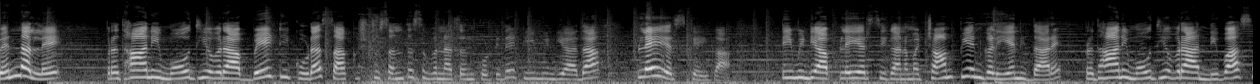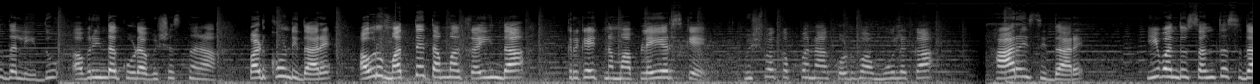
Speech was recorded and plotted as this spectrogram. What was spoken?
ಬೆನ್ನಲ್ಲೇ ಪ್ರಧಾನಿ ಮೋದಿಯವರ ಭೇಟಿ ಕೂಡ ಸಾಕಷ್ಟು ಸಂತಸವನ್ನು ತಂದುಕೊಟ್ಟಿದೆ ಟೀಮ್ ಇಂಡಿಯಾದ ಪ್ಲೇಯರ್ಸ್ಗೆ ಈಗ. ಟೀಮ್ ಇಂಡಿಯಾ ಪ್ಲೇಯರ್ಸ್ ಈಗ ನಮ್ಮ ಚಾಂಪಿಯನ್ಗಳು ಏನಿದ್ದಾರೆ? ಪ್ರಧಾನಿ ಮೋದಿಯವರ ನಿವಾಸದಲ್ಲಿ ಇದ್ದು ಅವರಿಂದ ಕೂಡ ವಿಶಸ್ತನ ಪಡ್ಕೊಂಡಿದ್ದಾರೆ. ಅವರು ಮತ್ತೆ ತಮ್ಮ ಕೈಯಿಂದ ಕ್ರಿಕೆಟ್ ನಮ್ಮ ಪ್ಲೇಯರ್ಸ್ಗೆ ವಿಶ್ವಕಪ್ಪನ್ನು ಕೊಡುವ ಮೂಲಕ ಹಾರೈಸಿದ್ದಾರೆ. ಈ ಒಂದು ಸಂತಸದ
